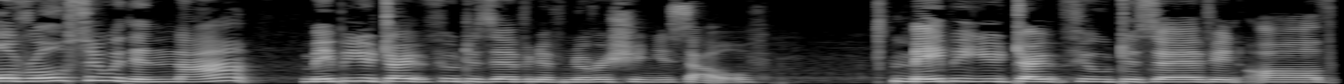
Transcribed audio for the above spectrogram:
Or also within that, maybe you don't feel deserving of nourishing yourself. Maybe you don't feel deserving of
